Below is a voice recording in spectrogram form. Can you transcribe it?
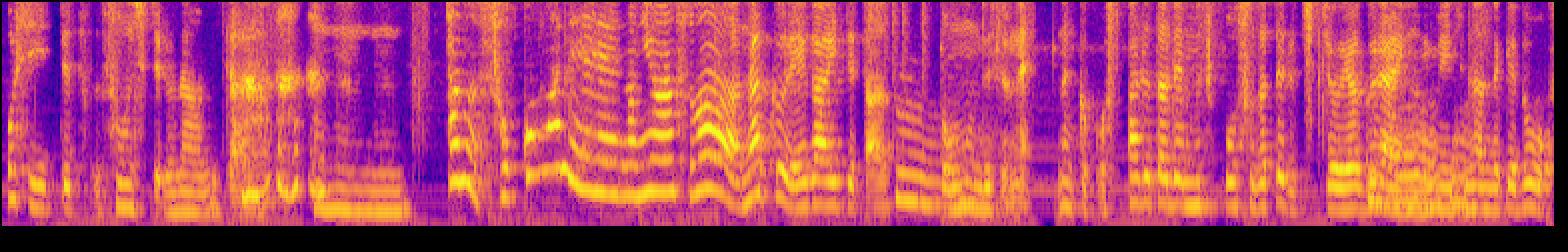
星って損してるなみたいな、うん、多分そこまでのニュアンスはなく描いてたと思うんですよね、うん、なんかこうスパルタで息子を育てる父親ぐらいのイメージなんだけど、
